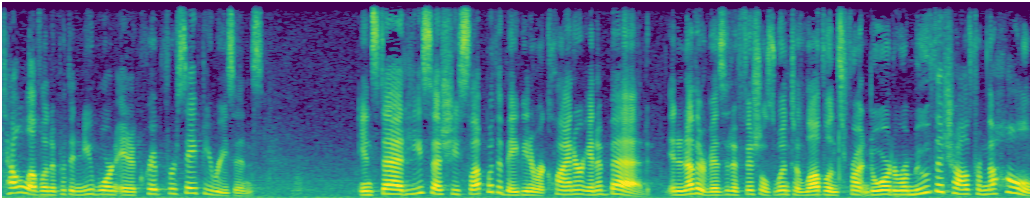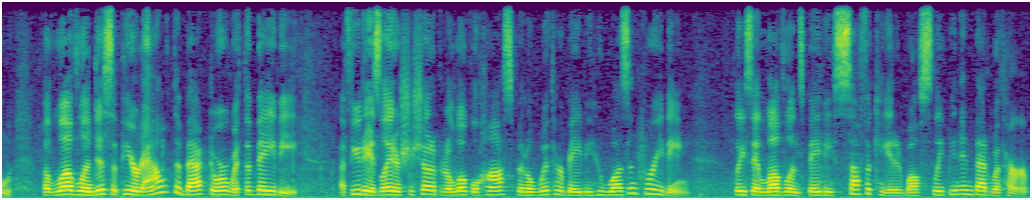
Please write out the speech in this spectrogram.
tell Loveland to put the newborn in a crib for safety reasons. Instead, he says she slept with the baby in a recliner in a bed. In another visit, officials went to Loveland's front door to remove the child from the home, but Loveland disappeared out the back door with the baby. A few days later, she showed up at a local hospital with her baby who wasn't breathing. Police say Loveland's baby suffocated while sleeping in bed with her.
